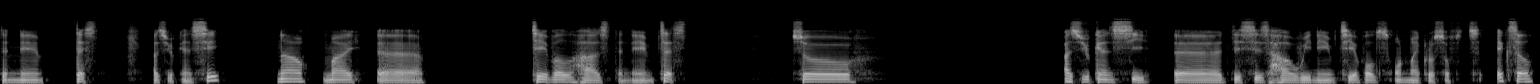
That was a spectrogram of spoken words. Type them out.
the name test as you can see. Now my uh, table has the name test. So as you can see uh, this is how we name tables on Microsoft Excel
